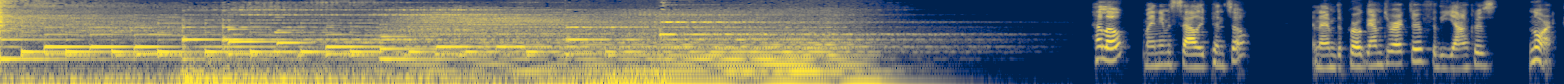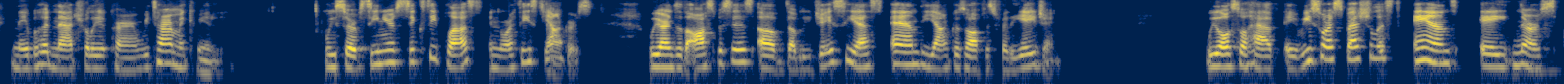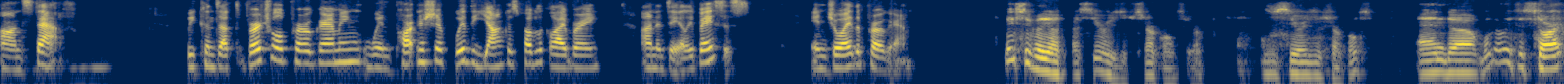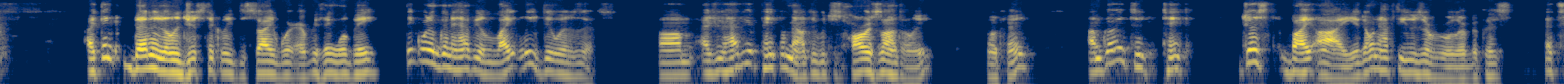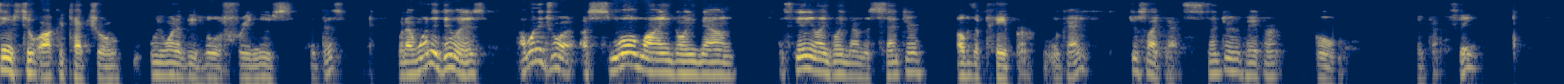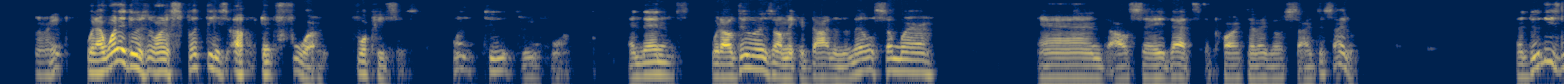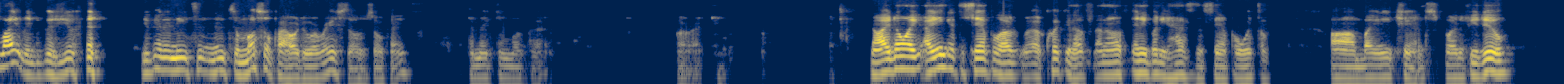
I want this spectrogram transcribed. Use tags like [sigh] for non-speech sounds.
Hello, my name is Sally Pinto, and I'm the program director for the Yonkers NORC, Neighborhood Naturally Occurring Retirement Community. We serve seniors 60 plus in Northeast Yonkers. We are under the auspices of WJCS and the Yonkers Office for the Aging. We also have a resource specialist and a nurse on staff. We conduct virtual programming in partnership with the Yonkers Public Library on a daily basis. Enjoy the program. Basically, a, a series of circles here. There's a series of circles. And uh, we're going to start. I think better to logistically decide where everything will be. I think what I'm going to have you lightly do is this. Um, as you have your paper mounted, which is horizontally, okay, I'm going to take just by eye. You don't have to use a ruler because that seems too architectural. We want to be a little free loose with this. What I want to do is I want to draw a small line going down, a skinny line going down the center of the paper, okay? Just like that, center of the paper, boom. That, see? All right. What I want to do is I want to split these up in four, four pieces. One, two, three, four. And then what I'll do is I'll make a dot in the middle somewhere. And I'll say that's the part that I go side to side with. Now do these lightly because [laughs] you're, you're going to need to need some muscle power to erase those, okay? To make them look good. All right. Now I know I, I didn't get the sample out uh, quick enough. I don't know if anybody has the sample with them um, by any chance, but if you do,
